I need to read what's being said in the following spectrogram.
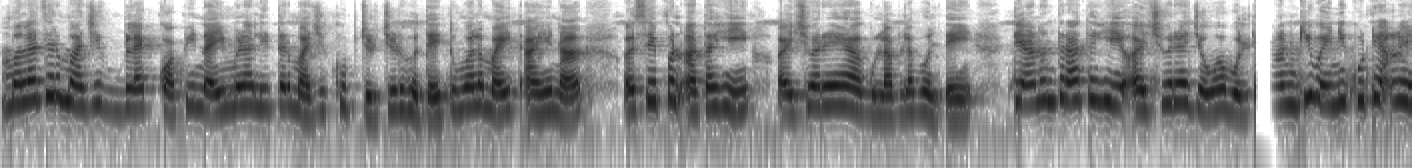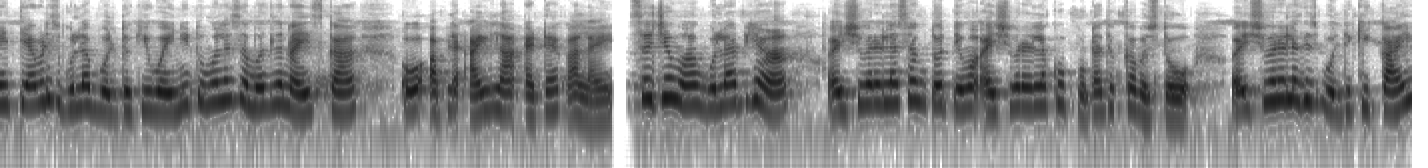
मला जर माझी ब्लॅक कॉफी नाही मिळाली तर माझी खूप चिडचिड होते. तुम्हाला माहीत आहे ना? असे पण आता ही ऐश्वर्या या गुलाबला बोलते. त्यानंतर आता ही ऐश्वर्या जेव्हा बोलते आणखी वहिनी कुठे आहे त्यावेळेस गुलाब बोलतो की वहिनी तुम्हाला समजलं नाहीस का? ओ आपल्या आईला अटॅक आलाय. असं जेव्हा गुलाब ह्या ऐश्वर्याला सांगतो तेव्हा ऐश्वर्याला खूप मोठा धक्का बसतो. ऐश्वर्या लगेच बोलते की काय?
